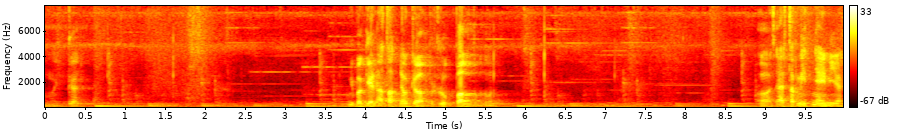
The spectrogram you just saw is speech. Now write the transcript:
Oh my god. Ini bagian atapnya udah berlubang teman-teman. Oh, Ethernetnya ini ya.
